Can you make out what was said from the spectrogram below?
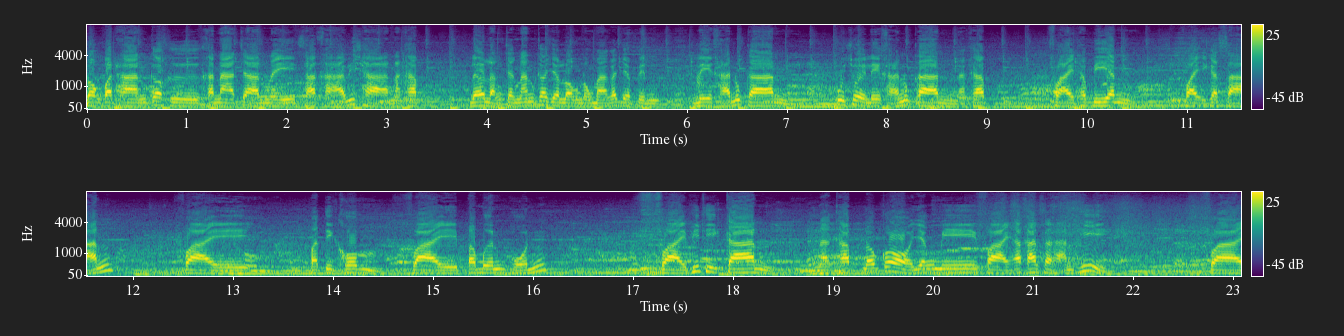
รองประธานก็คือคณาจารย์ในสาขาวิชานะครับ แล้วหลังจากนั้นก็จะลองลงมาก็จะเป็นเลขานุการ ผู้ช่วยเลขานุการนะครับ ฝ่ายทะเบียน ฝ่ายเอกสาร ฝ่ายปฏิคม ฝ่ายประเมินผล ฝ่ายพิธีการนะครับ แล้วก็ยังมีฝ่ายอาคารสถานที่ ฝ่าย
